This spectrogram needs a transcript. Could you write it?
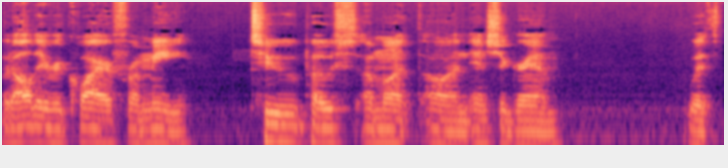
but all they require from me two posts a month on Instagram with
